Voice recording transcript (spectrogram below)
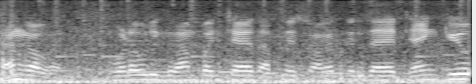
छान गाव आहे. वडवली ग्रामपंचायत आपले स्वागत करीत आहे. थँक्यू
